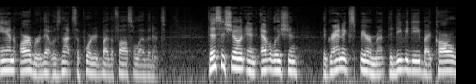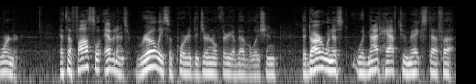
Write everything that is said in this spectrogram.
Ann Arbor that was not supported by the fossil evidence. This is shown in Evolution, the Grand Experiment, the DVD by Carl Werner. If the fossil evidence really supported the general theory of evolution, the Darwinists would not have to make stuff up.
